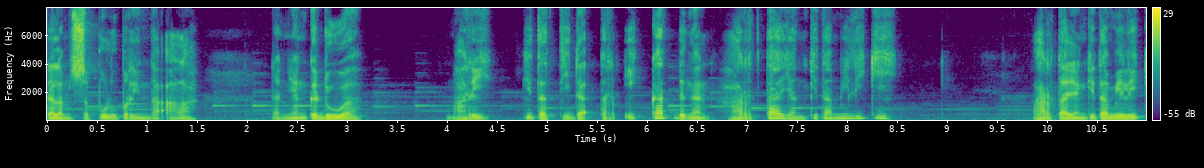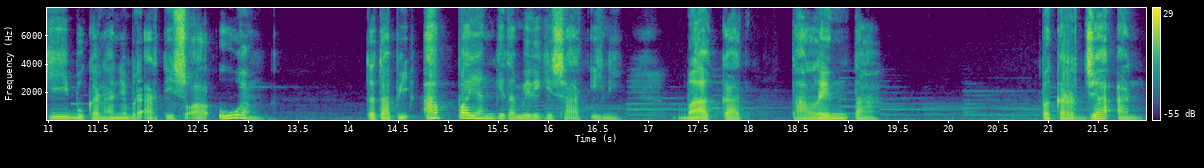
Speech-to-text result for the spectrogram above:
dalam sepuluh perintah Allah. Dan yang kedua, mari kita tidak terikat dengan harta yang kita miliki. Harta yang kita miliki bukan hanya berarti soal uang, tetapi apa yang kita miliki saat ini, bakat, talenta, pekerjaan,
